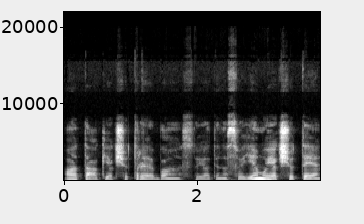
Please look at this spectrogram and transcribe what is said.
а, так, якщо треба стояти на своєму, якщо те,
